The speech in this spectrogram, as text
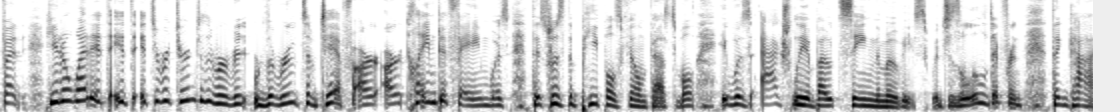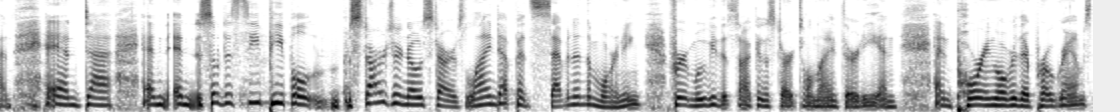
But you know what? It, it, it's a return to the the roots of TIFF. Our our claim to fame was this was the People's Film Festival. It was actually about seeing the movies, which is a little different than Cannes. And uh, and and so to see people, stars or no stars, lined up at seven in the morning for a movie that's not going to start till nine thirty, and and pouring over their programs.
